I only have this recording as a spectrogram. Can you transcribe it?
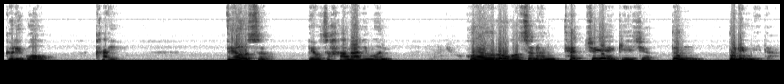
그리고 καὶ θεὸς θεὸς 하나님은 ὁ λόγος는 태초에 계셨던 분입니다.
